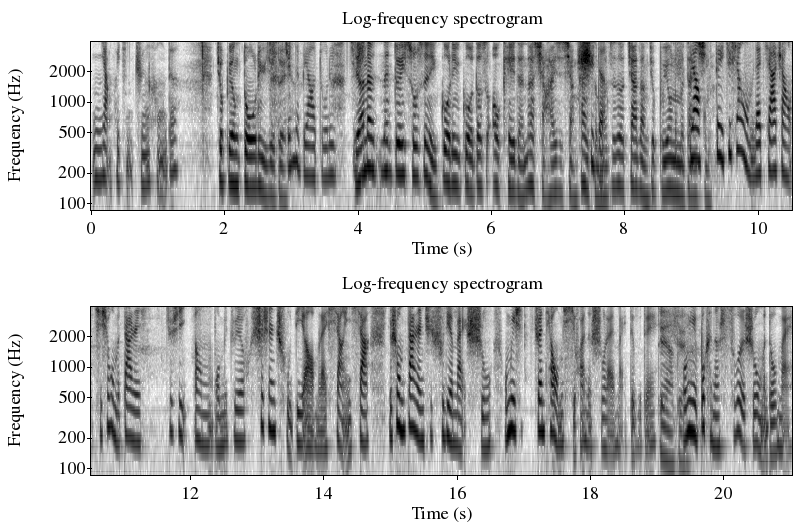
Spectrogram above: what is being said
营养会挺均衡的，就不用多虑，就对。真的不要多虑。只要那那堆书是你过滤过都是 OK 的，那小孩子想看什么，这时候家长就不用那么担心。对，就像我们的家长，其实我们大人就是嗯，我们觉得设身处地啊，我们来想一下，有时候我们大人去书店买书，我们也是专挑我们喜欢的书来买，对不对？对啊，对啊我们也不可能所有的书我们都买。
